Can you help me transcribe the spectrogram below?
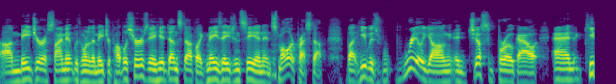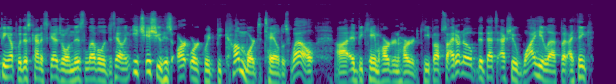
uh, major assignment with one of the major publishers. He had done stuff like Maze Agency and, and smaller press stuff, but he was real young and just broke out. And keeping up with this kind of schedule and this level of detail, and each issue, his artwork would become more detailed as well. Uh, it became harder and harder to keep up. So I don't know that that's actually why he left, but I think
